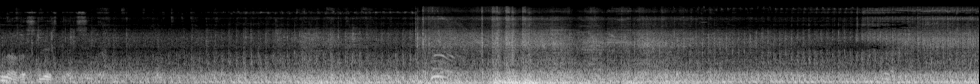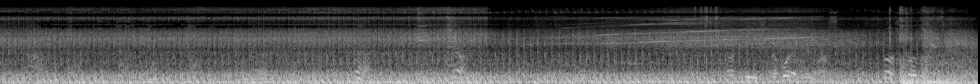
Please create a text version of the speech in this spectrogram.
Надо слезть отсюда. Отлично, боеприпасы. То, что надо.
